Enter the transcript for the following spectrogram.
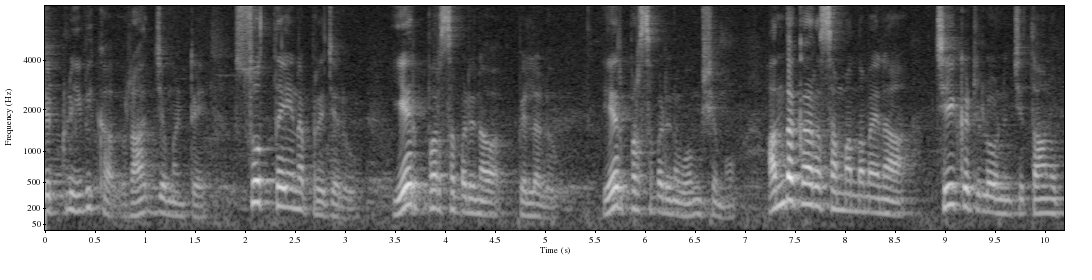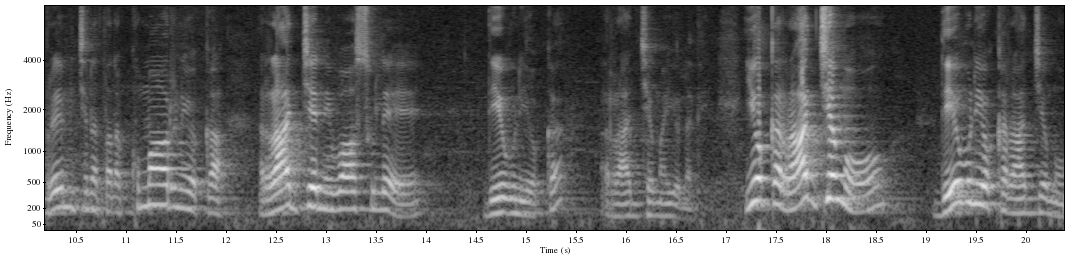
చెట్లు ఇవి కాదు రాజ్యం అంటే సొత్తైన ప్రజలు ఏర్పరచబడిన పిల్లలు ఏర్పరచబడిన వంశము అంధకార సంబంధమైన చీకటిలో నుంచి తాను ప్రేమించిన తన కుమారుని యొక్క రాజ్య నివాసులే దేవుని యొక్క రాజ్యమై ఉన్నది. ఈ యొక్క రాజ్యము దేవుని యొక్క రాజ్యము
